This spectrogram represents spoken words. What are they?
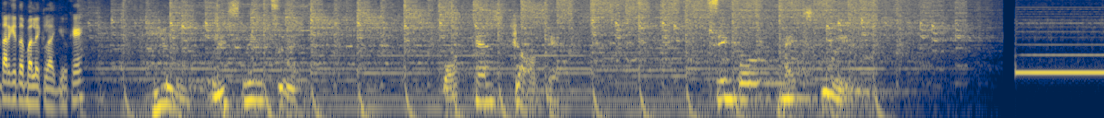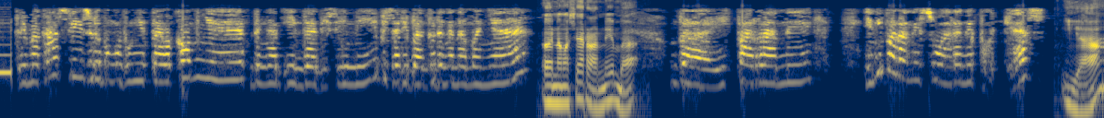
ntar kita balik lagi, oke? Jargon. Simple Next Week. Sudah menghubungi Telkomnet. Dengan Indah di sini bisa dibantu dengan namanya? Eh, nama saya Rane, Mbak. Baik, Pak Rane. Ini Pak Rane suaranya podcast? Iya,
